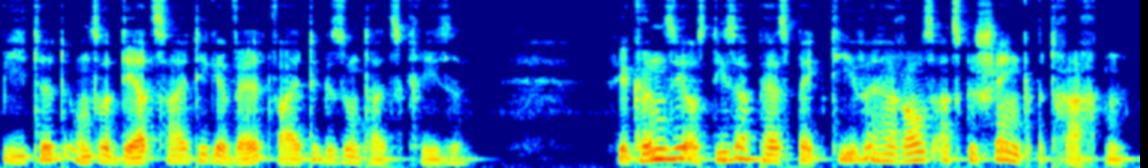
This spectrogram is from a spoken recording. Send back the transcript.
bietet unsere derzeitige weltweite Gesundheitskrise. Wir können sie aus dieser Perspektive heraus als Geschenk betrachten,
